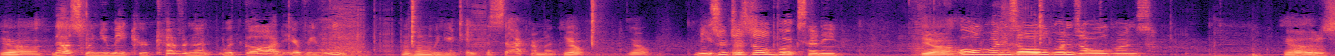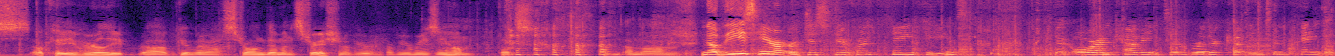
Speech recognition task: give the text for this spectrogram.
Yeah. That's when you make your covenant with God every week. Mm-hmm. When you take the sacrament. Yep. Yep. These are just There's- old books, honey. Yeah. Old ones, old ones, old ones. Yeah. There's okay. You've really uh, given a strong demonstration of your of your museum. That's. I'm, I'm um. Now these here are just different paintings that Orrin Covington, Brother Covington, painted.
